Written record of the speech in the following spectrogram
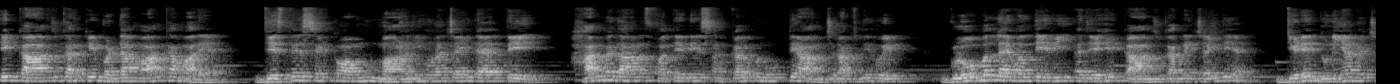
ਇਹ ਕਾਰਜ ਕਰਕੇ ਵੱਡਾ ਮਾਰਕਾ ਮਾਰਿਆ, ਜਿਸ ਤੇ ਸਿੱਖ ਕੌਮ ਨੂੰ ਮਾਣ ਵੀ ਹੋਣਾ ਚਾਹੀਦਾ ਹੈ ਤੇ ਹਰ ਮੈਦਾਨ ਫਤਿਹ ਦੇ ਸੰਕਲਪ ਨੂੰ ਧਿਆਨ 'ਚ ਰੱਖਦੇ ਹੋਏ ਗਲੋਬਲ ਲੈਵਲ ਤੇ ਵੀ ਅਜਿਹੇ ਕਾਰਜ ਕਰਨੇ ਚਾਹੀਦੇ ਆ, ਜਿਹੜੇ ਦੁਨੀਆ ਵਿੱਚ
